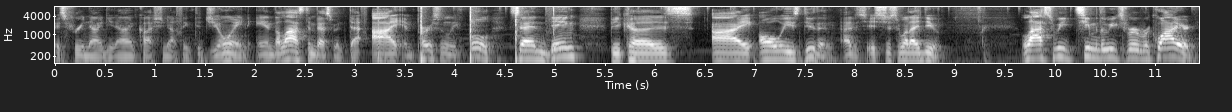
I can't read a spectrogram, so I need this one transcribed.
It's free 99, costs you nothing to join. And the last investment that I am personally full sending because I always do them. Just, it's just what I do. Last week, Team of the Weeks were required.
